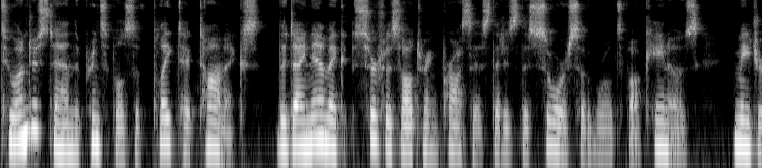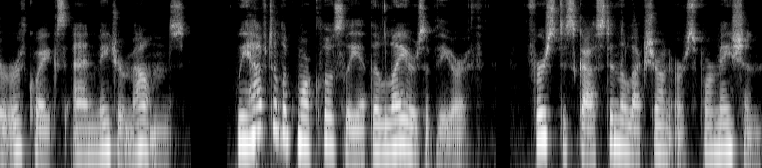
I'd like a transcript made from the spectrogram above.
To understand the principles of plate tectonics, the dynamic surface-altering process that is the source of the world's volcanoes, major earthquakes, and major mountains, we have to look more closely at the layers of the Earth, first discussed in the lecture on Earth's formation.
